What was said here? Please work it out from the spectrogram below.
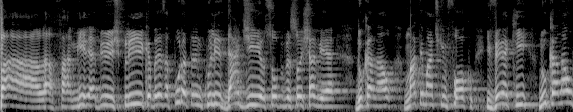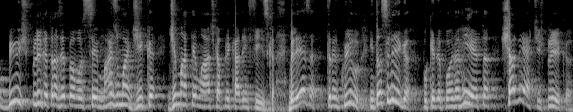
Fala família Bioexplica, beleza? Pura tranquilidade, eu sou o professor Xavier do canal Matemática em Foco e venho aqui no canal Bioexplica trazer para você mais uma dica de matemática aplicada em física, beleza? Tranquilo? Então se liga, porque depois da vinheta, Xavier te explica.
